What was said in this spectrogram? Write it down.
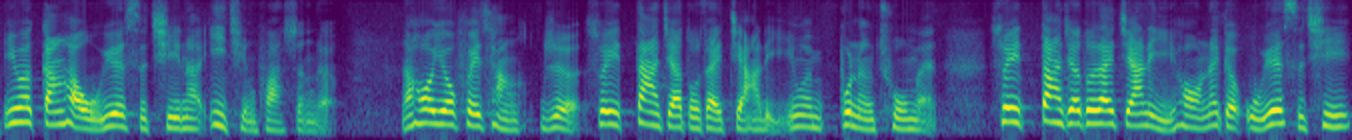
因为刚好五月十七呢疫情发生了，然后又非常热，所以大家都在家里，因为不能出门，所以大家都在家里以后，那个五月十七。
